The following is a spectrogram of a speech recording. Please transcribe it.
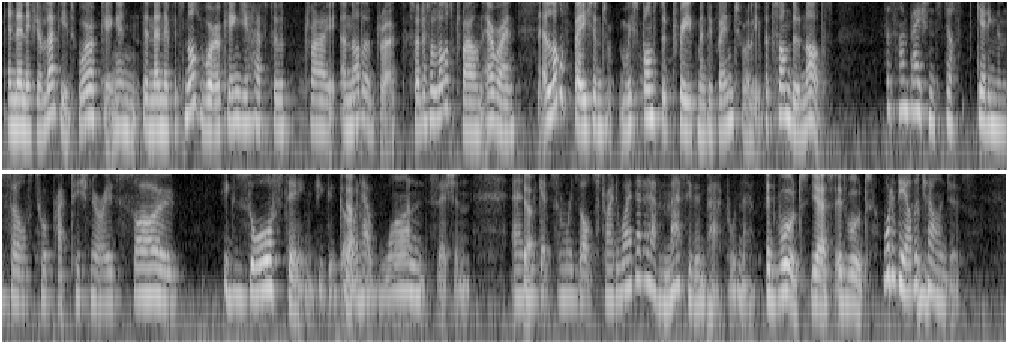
And then if you're lucky, it's working. And then if it's not working, you have to try another drug. So there's a lot of trial and error. And a lot of patients respond to treatment eventually, but some do not. For some patients, just getting themselves to a practitioner is so exhausting. If you could go yeah. and have one session and yeah. get some results straight away, that'd have a massive impact, wouldn't it? It would, yes, it would. What are the other mm-hmm. challenges?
